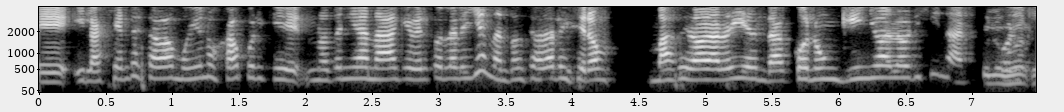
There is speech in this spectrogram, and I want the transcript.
eh, y la gente estaba muy enojada porque no tenía nada que ver con la leyenda. Entonces ahora le hicieron más de la leyenda con un guiño a la original. Pero bueno, porque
